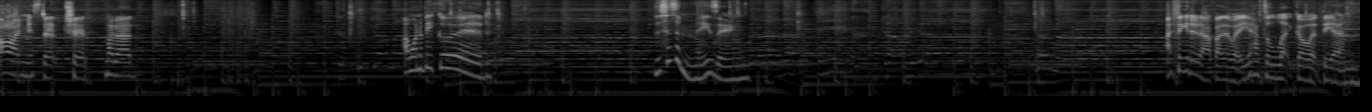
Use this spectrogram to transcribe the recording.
Oh, I missed it. Shit. My bad. I want to be good. This is amazing. Figured it out, by the way. You have to let go at the end.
